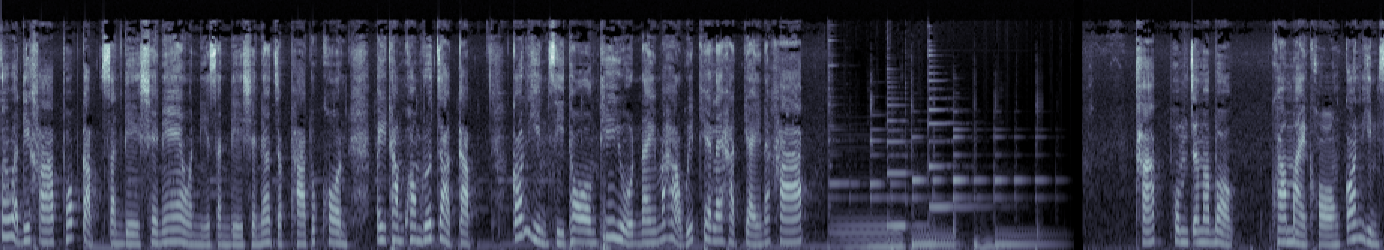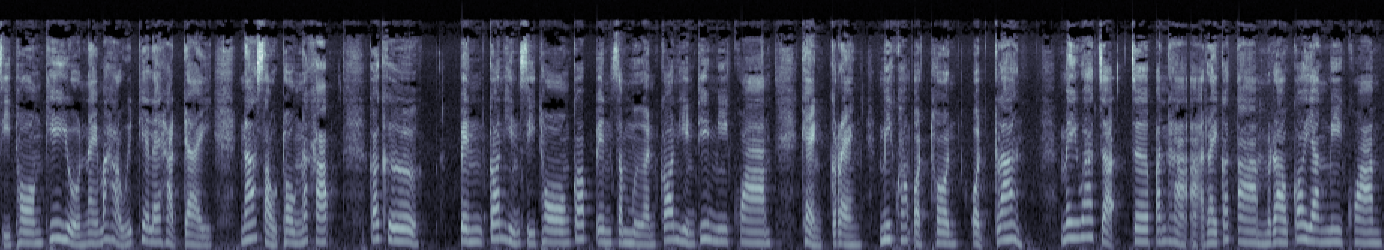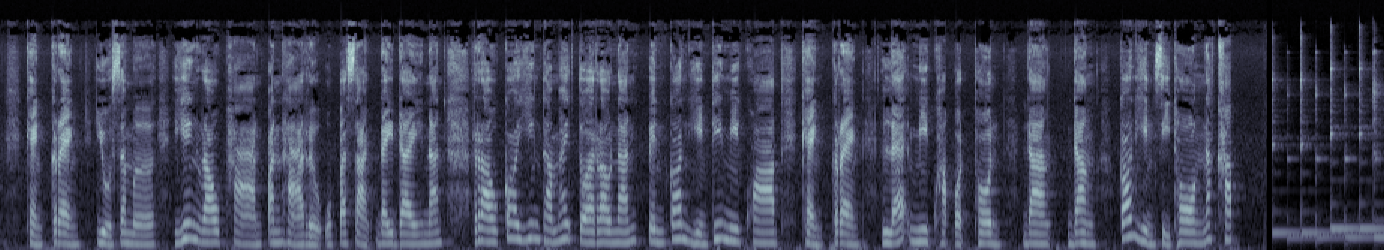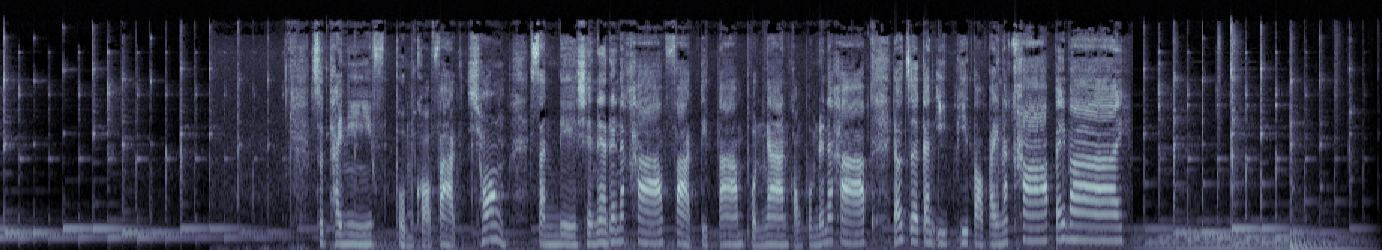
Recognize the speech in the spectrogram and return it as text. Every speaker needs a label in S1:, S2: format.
S1: สวัสดีครับ พบกับ Sunday Channel วันนี้ Sunday Channel จะพาทุกคนไปทำความรู้จักกับก้อนหินสีทองที่อยู่ในมหาวิทยาลัยหัดใหญ่นะครับ ครับ ผมจะมาบอกความหมายของก้อนหินสีทองที่อยู่ในมหาวิทยาลัยหัดใหญ่ หน้าเสาธงนะครับ ก็คือ เป็นก้อนหินสีทองก็เป็นเสมือนก้อนหินที่มีความแข็งแกร่ง มีความอดทน อดกลั้น ไม่ว่าจะเจอปัญหาอะไรก็ตาม เราก็ยังมีความแข็งแกร่งอยู่เสมอ ยิ่งเราผ่านปัญหาหรืออุปสรรคใด ๆ นั้น เราก็ยิ่งทำให้ตัวเรานั้นเป็นก้อนหินที่มีความแข็งแกร่ง และมีความอดทน ดังดังก้อนหินสีทองนะครับ สุดท้ายนี้ผมขอฝากช่อง Sunday Channel ด้วยนะครับ ฝากติดตามผลงานของผมด้วยนะครับ แล้วเจอกัน EP ต่อไปนะครับ บ๊ายบาย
